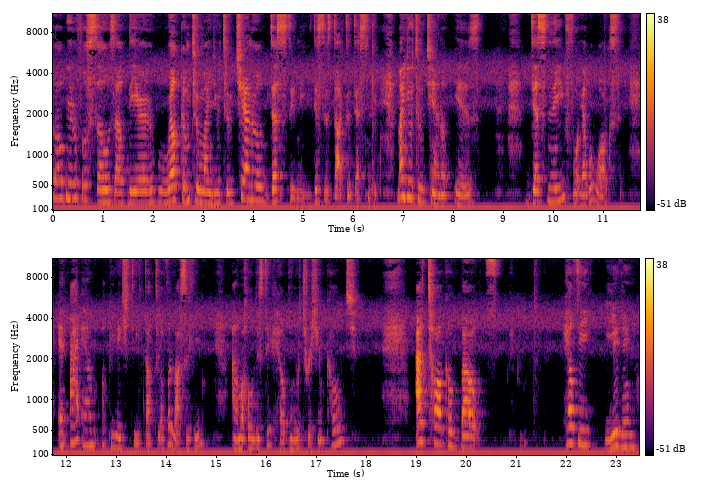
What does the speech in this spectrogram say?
Hello, beautiful souls out there. Welcome to my YouTube channel, Destiny. This is Dr. Destiny. My YouTube channel is Destiny Forever Walks, and I am a PhD, Doctor of Philosophy. I'm a holistic health and nutrition coach. I talk about healthy living,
